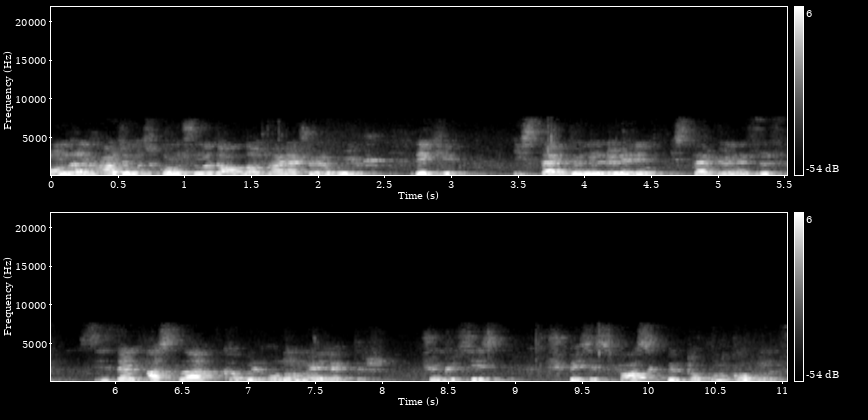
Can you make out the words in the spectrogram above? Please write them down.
Onların harcaması konusunda da Allah-u Teala şöyle buyurur. De ki, ister gönüllü verin, ister gönülsüz, sizden asla kabul olunmayacaktır. Çünkü siz şüphesiz fasık bir topluluk oldunuz.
